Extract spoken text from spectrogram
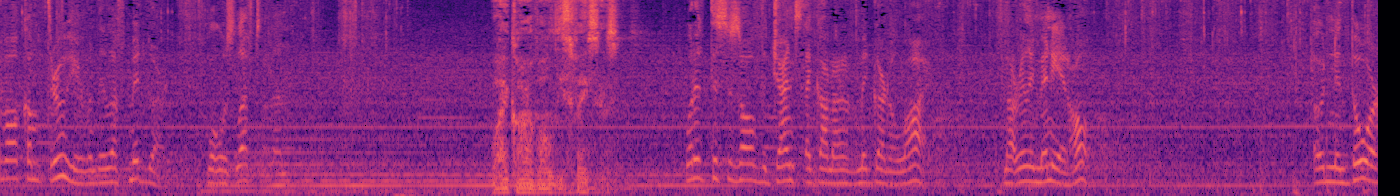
have all come through here when they left Midgard. What was left of them. Why carve all these faces? What if this is all the giants that got out of Midgard alive? Not really many at all. Odin and Thor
